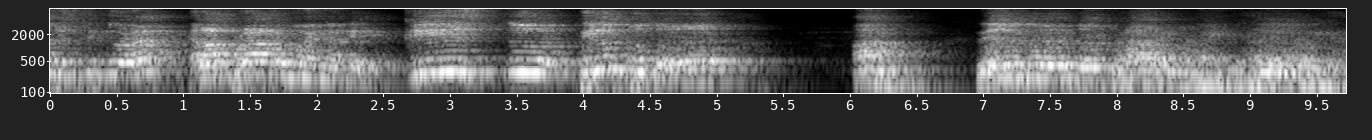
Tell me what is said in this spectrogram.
సృష్టి కూడా ఎలా ప్రారంభమైందంటే క్రీస్తు పిలుపుతో ఆ వెలుగుతో ప్రారంభమైంది. హల్లెలూయా.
